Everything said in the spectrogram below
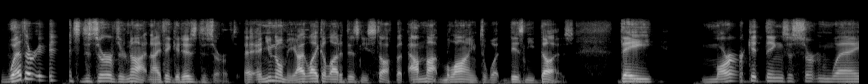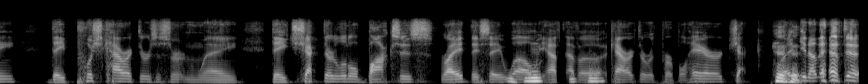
whether it's deserved or not. And I think it is deserved. And you know me, I like a lot of Disney stuff, but I'm not blind to what Disney does. They market things a certain way. They push characters a certain way. They check their little boxes, right? They say, well, Mhm, we have to have a, a character with purple hair, check. Right? you know, they have to,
